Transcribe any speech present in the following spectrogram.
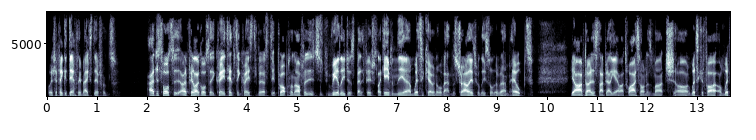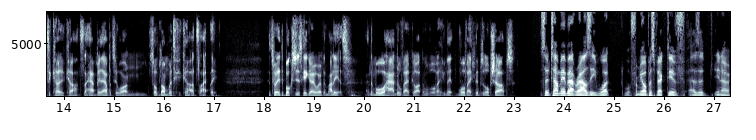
which I think it definitely makes a difference. I just also I feel like also it, creates, tends to increase diversity of props on offer. It's just really just beneficial. Like even the um, Whittaker and all that in Australia has really sort of um, helped yeah, I've noticed I've been able to get about twice on as much on Whittaker on Whittaker cards I haven't been able to on sort of non Whittaker cards lately. It's where the books are just going to go wherever the money is, and the more handle they've got, the more they can the more they can absorb sharps. So tell me about Rousey. What, from your perspective as a you know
